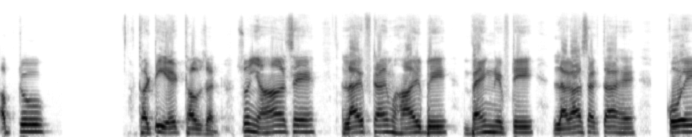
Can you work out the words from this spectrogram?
up to thirty eight thousand so यहाँ से लाइफ टाइम हाई भी बैंक निफ्टी लगा सकता है। कोई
